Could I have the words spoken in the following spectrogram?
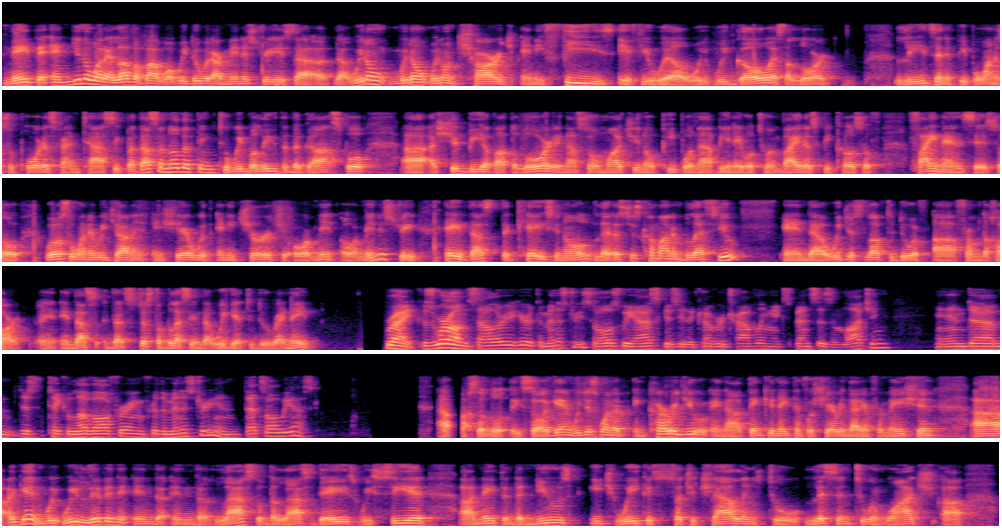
Nathan, and you know what I love about what we do with our ministry is uh, that we don't we don't we don't charge any fees, if you will. We we go as the Lord leads. And if people want to support us, fantastic. But that's another thing too. We believe that the gospel uh, should be about the Lord and not so much, you know, people not being able to invite us because of finances. So we also want to reach out and, and share with any church or min- or ministry. Hey, if that's the case, you know, let us just come out and bless you and uh, we just love to do it uh, from the heart and, and, that's that's just a blessing that we get to do right nate Right, because we're on salary here at the ministry, so all we ask is you to cover traveling expenses and lodging, and um, just take a love offering for the ministry, and that's all we ask. Absolutely. So again, we just want to encourage you, and uh, thank you, Nathan, for sharing that information. Uh, again, we, we live in in the in the last of the last days. We see it, uh, Nathan. The news each week is such a challenge to listen to and watch.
